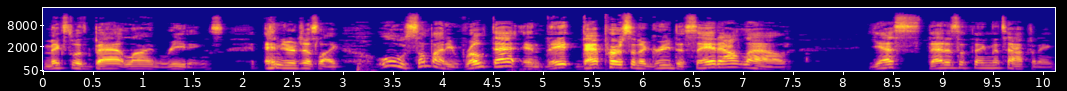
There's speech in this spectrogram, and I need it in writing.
mixed with bad line readings, and you're just like, "Ooh, somebody wrote that, and they that person agreed to say it out loud." Yes, that is a thing that's happening.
